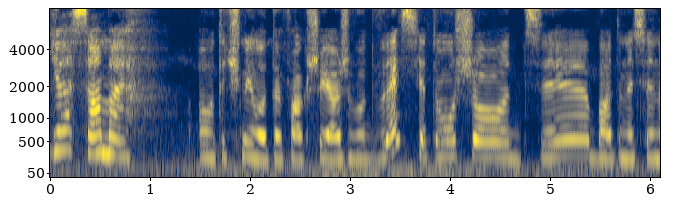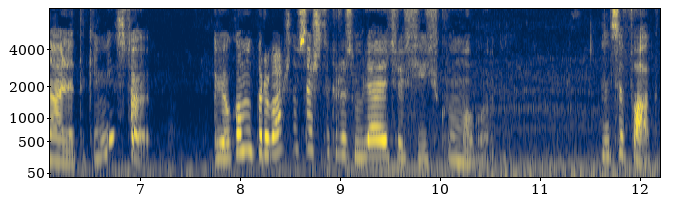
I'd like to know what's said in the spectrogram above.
я саме уточнила той факт, що я живу в Одесі? Тому що це багатонаціональне таке місто, в якому переважно все ж таки розмовляють російською мовою. Ну, це факт.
